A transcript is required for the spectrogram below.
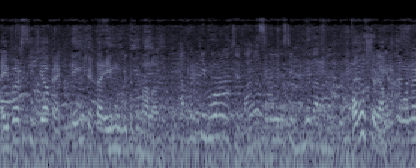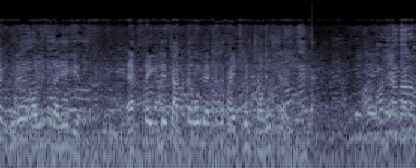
ডাইভার্সিটি অফ অ্যাক্টিং সেটা এই মুভিতে খুব ভালো আছে। অবশ্যই আমার কাছে মনে হয় ঘুরে অলরেডি দাঁড়িয়ে গিয়েছে। একটা ঈদে চারটা মুভি একসাথে ফাইট করছে অবশ্যই। অসাধারণ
